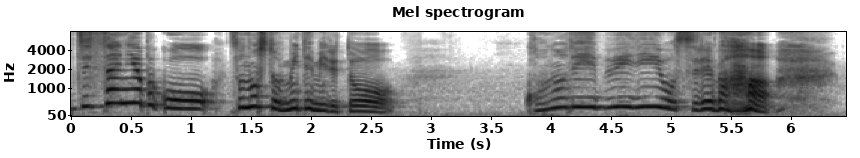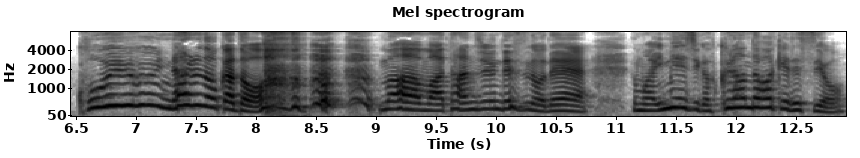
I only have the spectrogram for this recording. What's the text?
実際にやっぱこうその人を見てみるとこの DVD をすれば こういう風になるのかと まあまあ単純ですので、まあ、イメージが膨らんだわけですよ。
